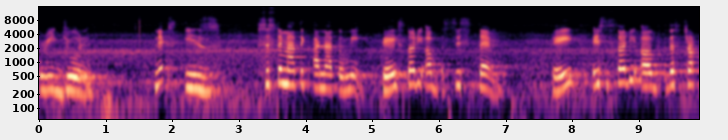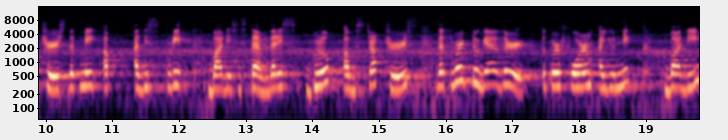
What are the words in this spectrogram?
region. Next is systematic anatomy. Okay, study of system. Okay, it is study of the structures that make up a discrete body system. That is group of structures that work together to perform a unique body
